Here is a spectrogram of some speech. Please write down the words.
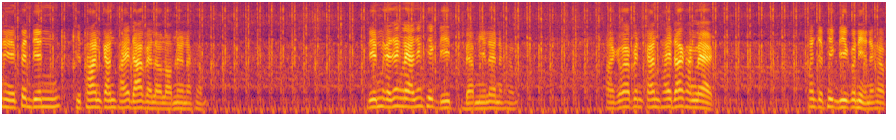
นี่เป็นดินที่ผ่านการไถดาไปแล้วรอบนึงนะครับ ดินมันก็ยังแรงยังพลิกดีแบบนี้เลยนะครับอาจจะว่าเป็นการไถดาครั้งแรก มันจะพลิกดีกว่านี้นะครับ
